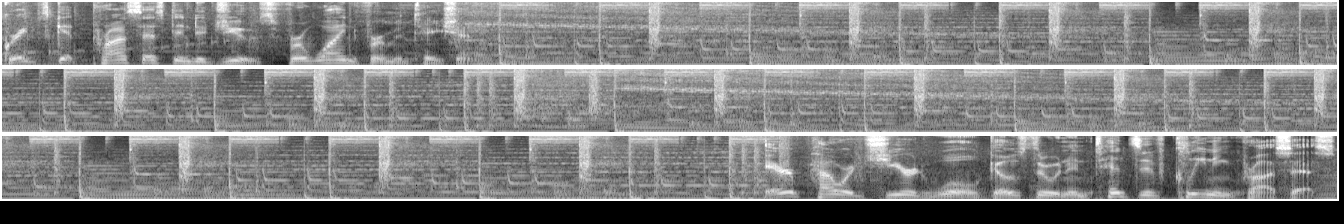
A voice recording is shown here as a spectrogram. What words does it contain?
Grapes get processed into juice for wine fermentation. Air-powered sheared wool goes through an intensive cleaning process.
